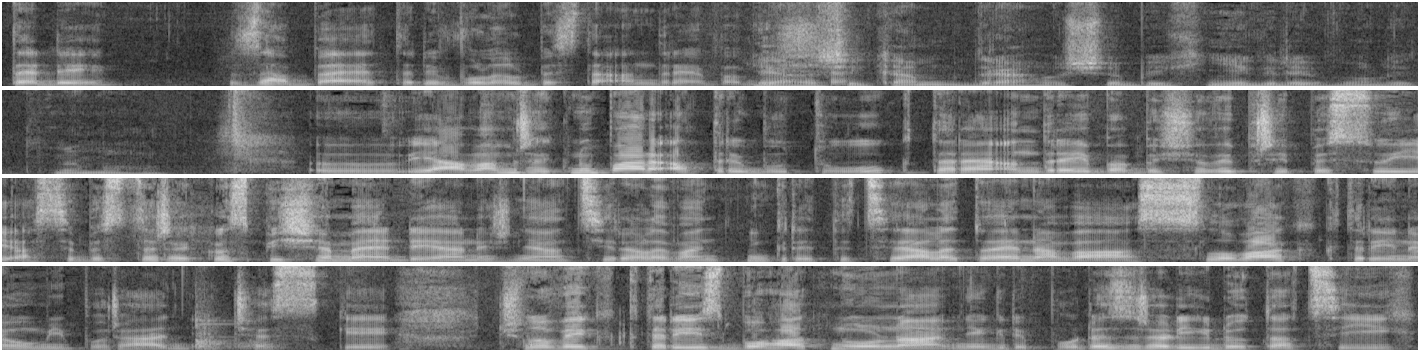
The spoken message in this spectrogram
Tedy za B, tedy volil byste Andreje Babiše? Já říkám, Drahoše bych nikdy volit nemohl. Eh, Já vám řeknu pár atributů, které Andreji Babišovi připisují, asi byste řekl spíše média, než nějací relevantní kritici, ale to je na vás. Slovák, který neumí pořádně česky, člověk, který zbohatnul na někdy podezřelých dotacích,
